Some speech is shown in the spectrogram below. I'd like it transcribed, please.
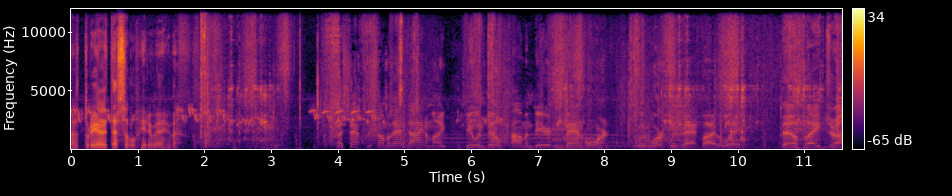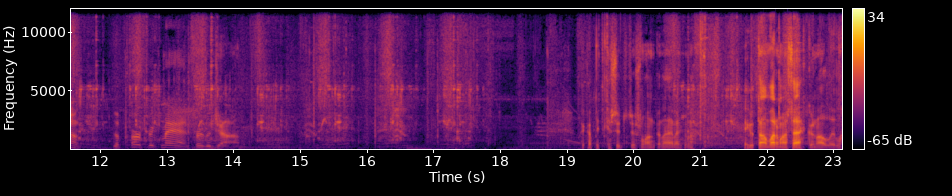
Arturi ei tässä ollut hirveän hyvä. I sent for some of that dynamite you and Bill commandeered in Van Horn. Good work with that, by the way. Bill played drunk. The perfect man for the job. Aika pitkä sytytyslanka näillä kyllä. Eikö tää on varmaan sähkön allilla.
